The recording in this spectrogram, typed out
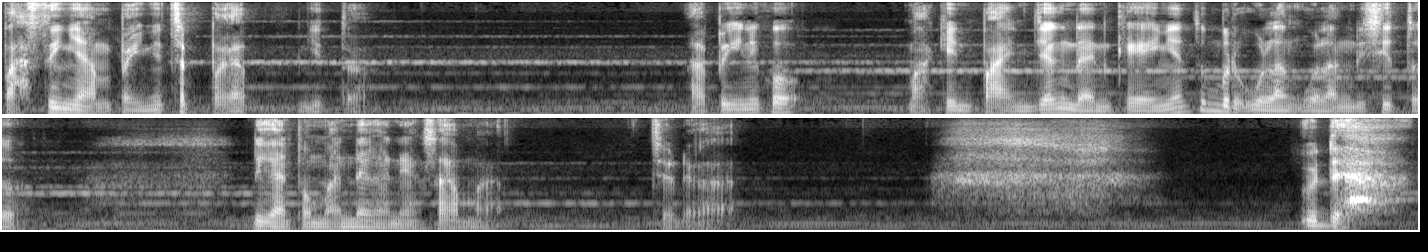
Pasti nyampe nya cepet gitu. Tapi ini kok makin panjang dan kayaknya tuh berulang-ulang di situ. Dengan pemandangan yang sama. Sudah udah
